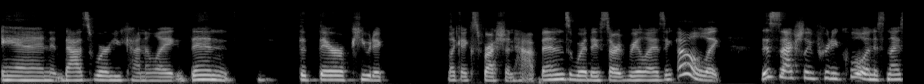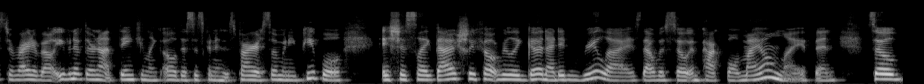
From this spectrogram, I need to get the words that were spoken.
And that's where you kind of like, then the therapeutic like expression happens where they start realizing, oh, like, this is actually pretty cool and it's nice to write about even if they're not thinking like oh this is going to inspire so many people. It's just like that actually felt really good and i didn't realize that was so impactful in my own life. And so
